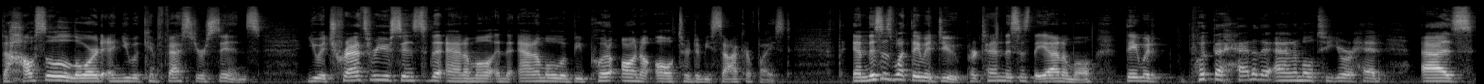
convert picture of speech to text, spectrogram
the house of the Lord and you would confess your sins. You would transfer your sins to the animal, and the animal would be put on an altar to be sacrificed. And this is what they would do. Pretend this is the animal. They would put the head of the animal to your head as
